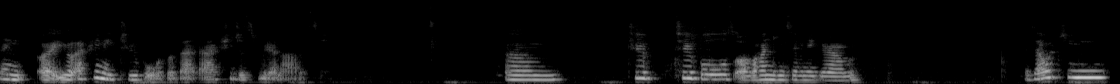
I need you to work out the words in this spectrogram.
And oh, you actually need two balls of that. I actually just realized. Um, two two balls of 170 gram. Is that what she means?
